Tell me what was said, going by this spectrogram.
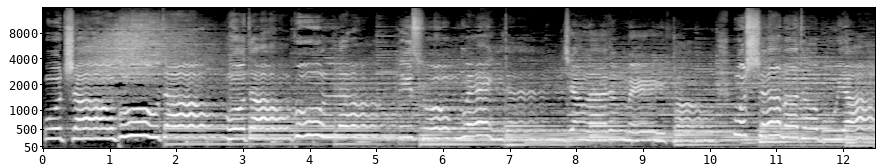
我找不到，什么都不要，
